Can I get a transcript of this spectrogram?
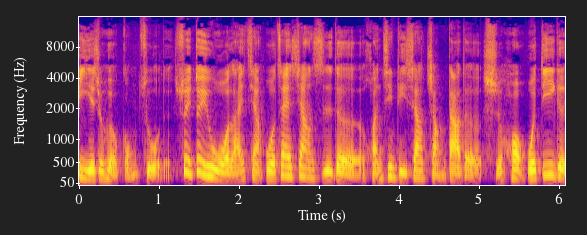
毕业就会有工作的，所以对于我来讲，我在这样子的环境底下长大的时候，我第一个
